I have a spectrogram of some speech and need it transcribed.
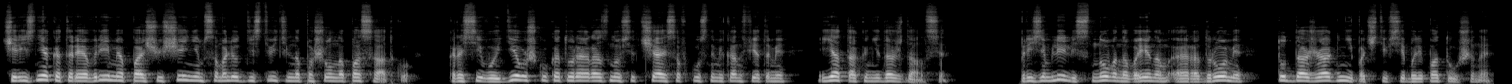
Через некоторое время, по ощущениям, самолет действительно пошел на посадку. Красивую девушку, которая разносит чай со вкусными конфетами, я так и не дождался. Приземлились снова на военном аэродроме, тут даже огни почти все были потушены.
